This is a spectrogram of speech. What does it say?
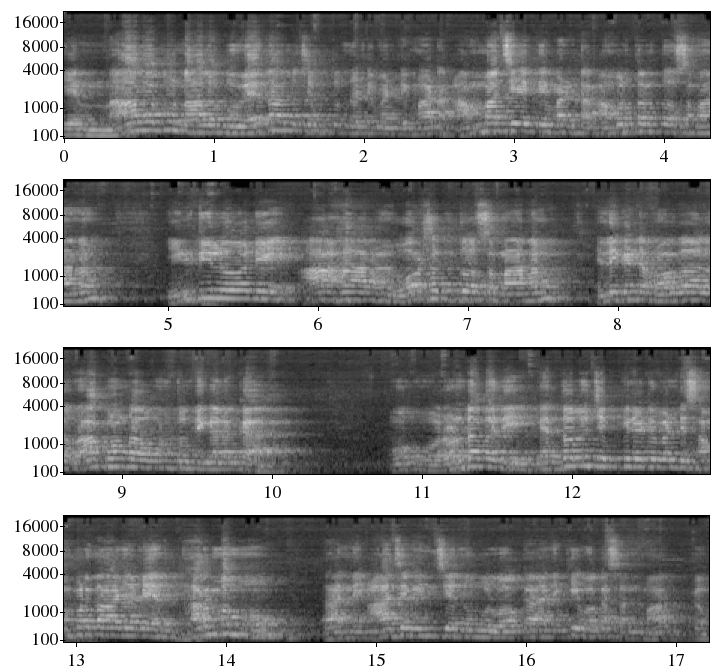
ఈ నాలుగు నాలుగు వేదాలు చెప్తున్నటువంటి మాట అమ్మ చేతి వంట అమృతంతో సమానం ఇంటిలోని ఆహారం ఓషధితో సమానం ఎందుకంటే రోగాలు రాకుండా ఉంటుంది కనుక రెండవది పెద్దలు చెప్పినటువంటి సంప్రదాయమే ధర్మము దాన్ని ఆచరించే నువ్వు లోకానికి ఒక సన్మార్గం.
